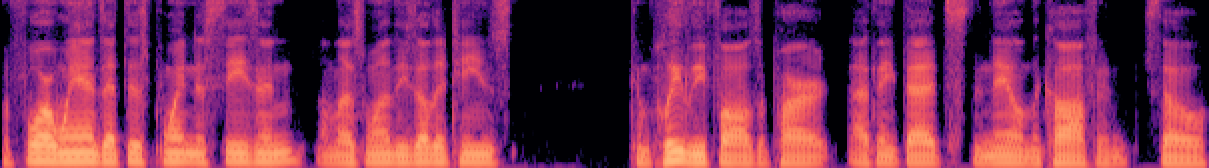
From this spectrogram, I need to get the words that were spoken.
the four wins at this point in the season, unless one of these other teams completely falls apart, I think that's the nail in the coffin. So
